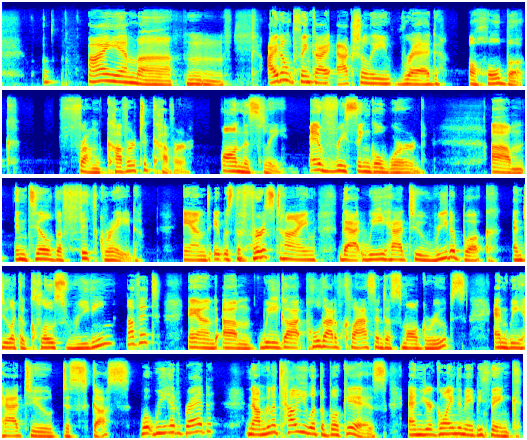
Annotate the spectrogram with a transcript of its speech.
I am, uh, hmm, I don't think I actually read a whole book from cover to cover, honestly, every single word, um, until the fifth grade. And it was the first time that we had to read a book and do like a close reading of it. And um, we got pulled out of class into small groups and we had to discuss what we had read now, I'm going to tell you what the book is, and you're going to maybe think,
